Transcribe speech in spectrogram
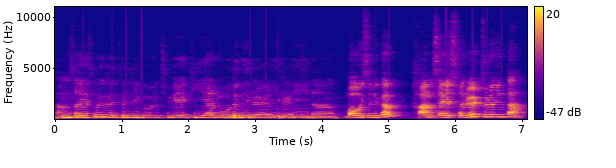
감사의 소리를 들리고 주의 기이한 모든 일을 이르리이다. 뭐하고 있습니까? 감사의 소리를 들려준다.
